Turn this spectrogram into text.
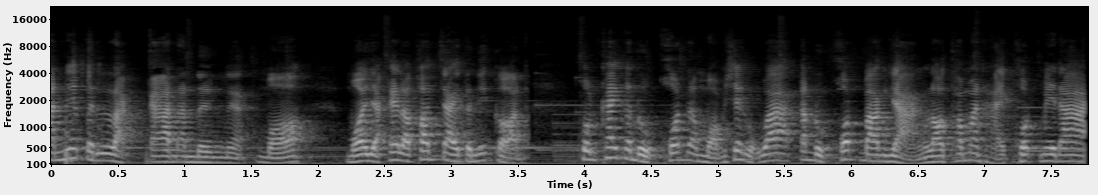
อันนี้เป็นหลักการอันนึงเนี่ยหมอหมออยากให้เราเข้าใจตัวนี้ก่อน คนไข้กระดูกคดนะหมอไม่ใช่บอกว่ากระดูกคดบางอย่าง เราทำมันหายคดไม่ได้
